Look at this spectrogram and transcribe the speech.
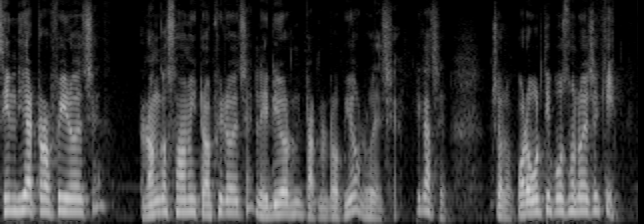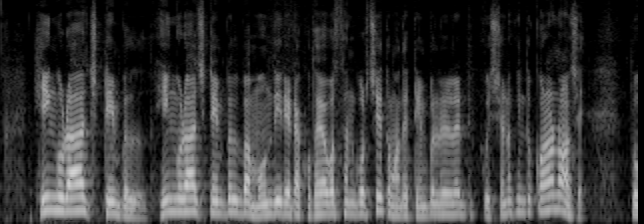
সিন্ধিয়া ট্রফি রয়েছে, রঙ্গস্বামী ট্রফি রয়েছে, লেডি রতন টাটা ট্রফিও রয়েছে, ঠিক আছে? চলো, পরবর্তী প্রশ্ন রয়েছে কি? হিঙ্গরাজ টেম্পল হিঙ্গরাজ টেম্পল বা মন্দির এটা কোথায় অবস্থান করছে? তোমাদের টেম্পল রিলেটেড কোয়েশ্চেনও কিন্তু করানো আছে। তো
